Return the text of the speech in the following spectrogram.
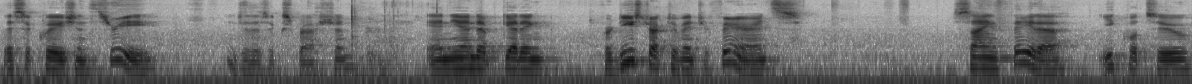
this equation 3 into this expression, and you end up getting, for destructive interference, sine theta equal to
